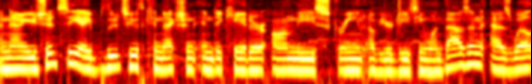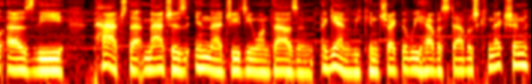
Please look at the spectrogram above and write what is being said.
And now you should see a Bluetooth connection indicator on the screen of your GT1000 as well as the patch that matches in that GT1000. Again, we can check that we have established connection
